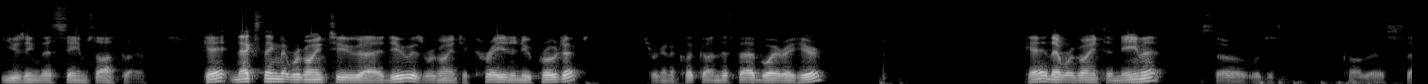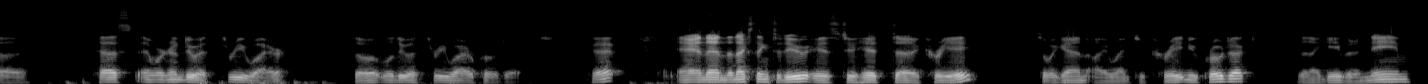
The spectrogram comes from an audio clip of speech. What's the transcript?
using this same software. Okay, next thing that we're going to uh, do is we're going to create a new project. So we're going to click on this bad boy right here. Okay, then we're going to name it. So we'll just call this uh, test, and we're going to do a three wire. So we'll do a three wire project. Okay. And then the next thing to do is to hit uh, create. So again, I went to create new project, then I gave it a name,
